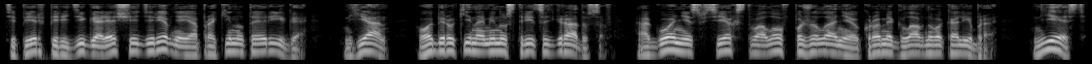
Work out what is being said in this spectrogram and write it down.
Теперь впереди горящая деревня и опрокинутая Рига. Ян, обе руки на минус 30 градусов. Огонь из всех стволов по желанию, кроме главного калибра. Есть.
